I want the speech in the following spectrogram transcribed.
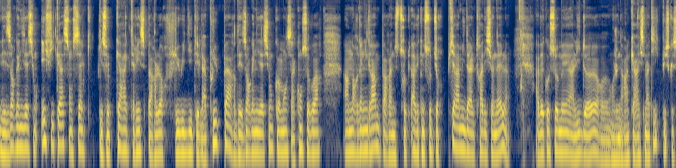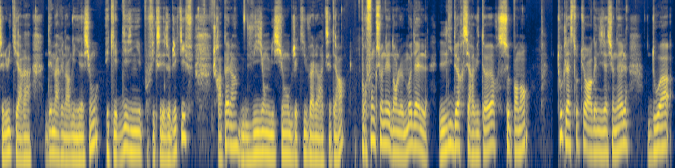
les organisations efficaces sont celles qui se caractérisent par leur fluidité. La plupart des organisations commencent à concevoir un organigramme avec une structure pyramidale traditionnelle, avec au sommet un leader, euh, en général charismatique, puisque c'est lui qui a démarré l'organisation et qui est désigné pour fixer les objectifs. Je rappelle, hein, vision, mission, objectif, valeur, etc. Pour fonctionner dans le modèle leader-serviteur, cependant, toute la structure organisationnelle doit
